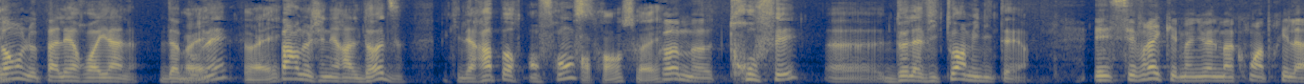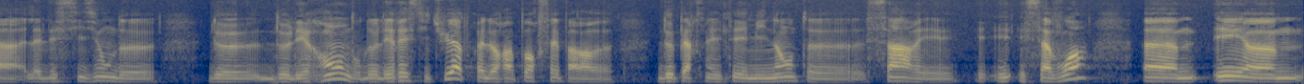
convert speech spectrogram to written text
dans le palais royal d'Abomey par le général Dodds, qui les rapporte en France, comme euh, trophée euh, de la victoire militaire. Et c'est vrai qu'Emmanuel Macron a pris la, décision de, de, les rendre, de les restituer, après le rapport fait par deux personnalités éminentes, Sarr et, et Savoie. Euh, euh,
